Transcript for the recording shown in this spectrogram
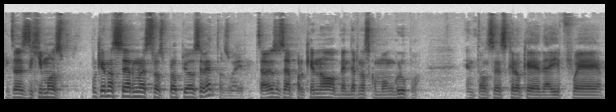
Entonces dijimos, ¿por qué no hacer nuestros propios eventos, güey? ¿Sabes? O sea, ¿por qué no vendernos como un grupo? Entonces creo que de ahí fue...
